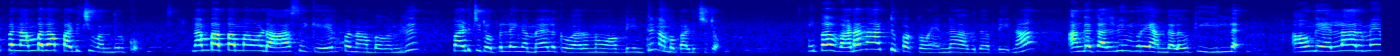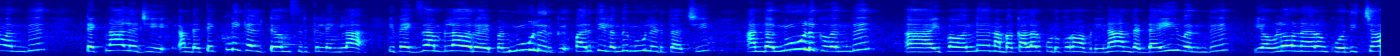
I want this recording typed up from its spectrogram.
இப்போ நம்ம தான் படித்து வந்திருக்கோம். நம்ம அப்பா அம்மாவோட ஆசைக்கு ஏற்ப நாம் வந்து படிச்சுட்டோம். பிள்ளைங்க மேலுக்கு வரணும் அப்படின்ட்டு நம்ம படிச்சிட்டோம். இப்போ வடநாட்டு பக்கம் என்ன ஆகுது அப்படின்னா அங்கே கல்வி முறை அந்த அளவுக்கு இல்லை. அவங்க எல்லாருமே வந்து டெக்னாலஜி அந்த டெக்னிக்கல் டேர்ம்ஸ் இருக்கு இல்லைங்களா? இப்போ எக்ஸாம்பிளாக ஒரு இப்போ நூல் இருக்குது பருத்தியிலேருந்து நூல் எடுத்தாச்சு. அந்த நூலுக்கு வந்து இப்போ வந்து நம்ம கலர் கொடுக்குறோம் அப்படின்னா அந்த டை வந்து எவ்வளோ நேரம் கொதிச்சா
